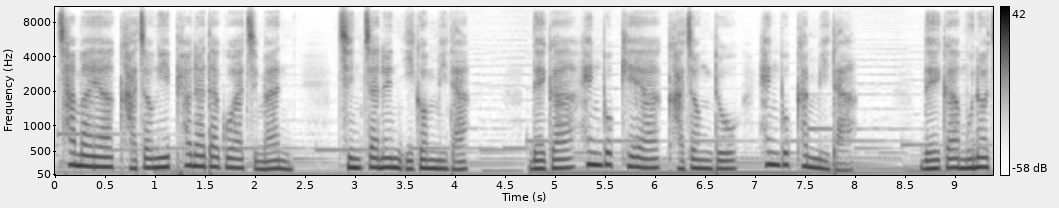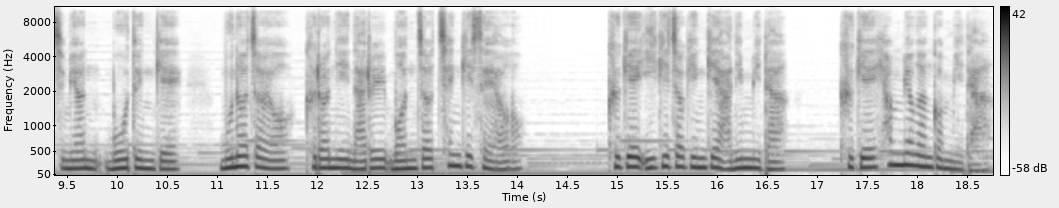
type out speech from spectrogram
참아야 가정이 편하다고 하지만 진짜는 이겁니다. 내가 행복해야 가정도 행복합니다. 내가 무너지면 모든 게 무너져요. 그러니 나를 먼저 챙기세요. 그게 이기적인 게 아닙니다. 그게 현명한 겁니다.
